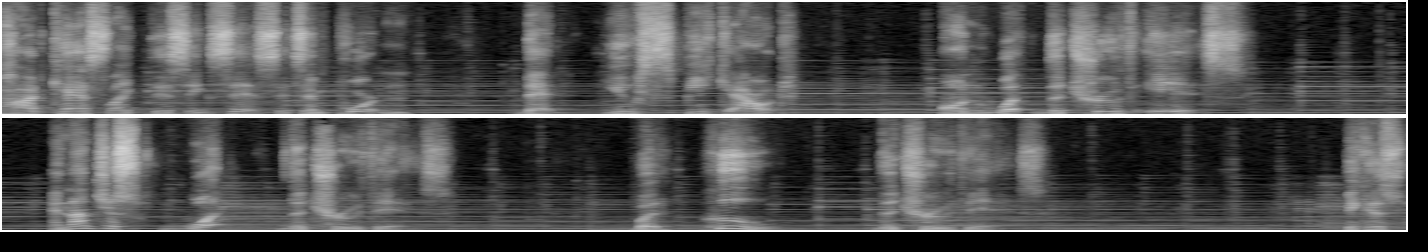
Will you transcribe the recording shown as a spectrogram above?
podcasts like this exist. It's important that you speak out on what the truth is. And not just what the truth is, but who the truth is. Because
